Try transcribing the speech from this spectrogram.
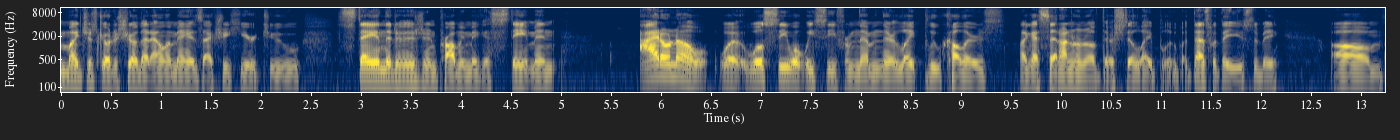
might just go to show that LMA is actually here to stay in the division, probably make a statement. I don't know. We'll see what we see from them in their light blue colors. Like I said, I don't know if they're still light blue, but that's what they used to be. Um,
